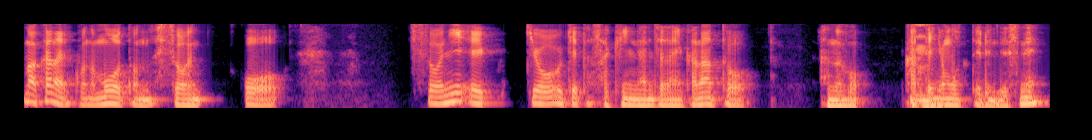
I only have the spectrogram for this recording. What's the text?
まあ、かなりこのモートンの思想を、思想に影響を受けた作品なんじゃないかなと、あの、勝手に思ってるんですね。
